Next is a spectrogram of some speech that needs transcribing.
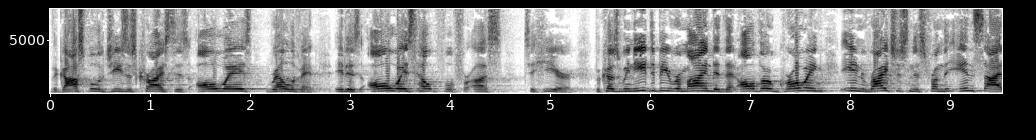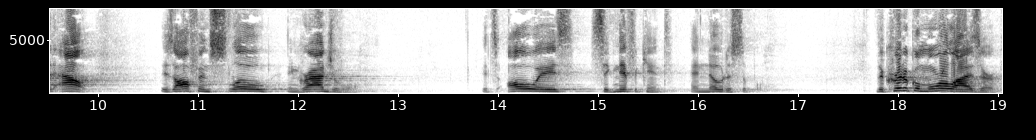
The gospel of Jesus Christ is always relevant. It is always helpful for us to hear because we need to be reminded that although growing in righteousness from the inside out is often slow and gradual, it's always significant and noticeable. The critical moralizer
